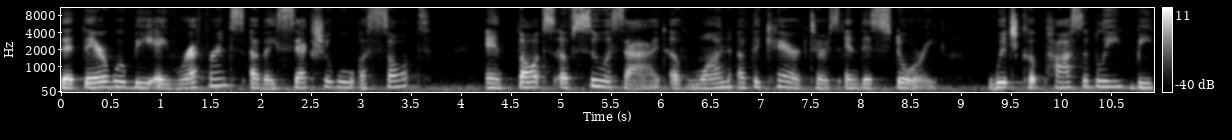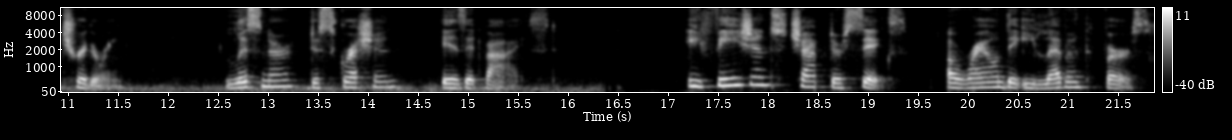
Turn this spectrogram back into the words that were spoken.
that there will be a reference of a sexual assault and thoughts of suicide of one of the characters in this story, which could possibly be triggering. Listener discretion is advised. Ephesians chapter 6, around the 11th verse,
